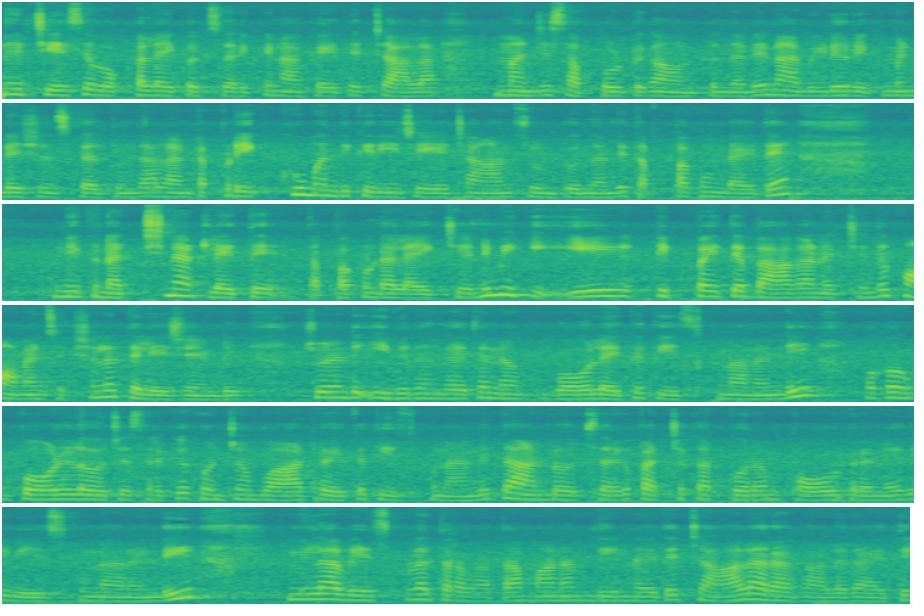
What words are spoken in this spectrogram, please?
మీరు చేసే ఒక్క లైక్ వచ్చేసరికి నాకైతే చాలా మంచి సపోర్ట్గా ఉంటుందండి. నా వీడియో రికమెండేషన్స్కి వెళ్తుంది? అలాంటప్పుడు ఎక్కువ మందికి రీచ్ అయ్యే ఛాన్స్ ఉంటుందండి. తప్పకుండా అయితే మీకు నచ్చినట్లయితే తప్పకుండా లైక్ చేయండి. మీకు ఏ టిప్ అయితే బాగా నచ్చిందో కామెంట్ సెక్షన్లో తెలియజేయండి. చూడండి ఈ విధంగా అయితే నాకు బౌల్ అయితే తీసుకున్నానండి. ఒక బౌల్లో వచ్చేసరికి కొంచెం వాటర్ అయితే తీసుకున్నానండి. దాంట్లో వచ్చేసరికి పచ్చకర్పూరం పౌడర్ అనేది వేసుకున్నానండి. ఇలా వేసుకున్న తర్వాత మనం దీన్ని అయితే చాలా రకాలుగా అయితే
